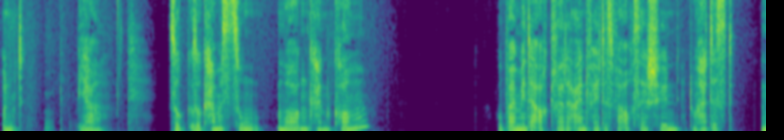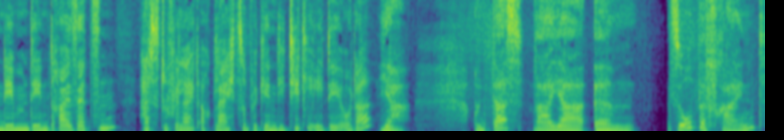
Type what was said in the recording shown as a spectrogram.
und ja, so, so kam es zu Morgen kann kommen. Wobei mir da auch gerade einfällt, das war auch sehr schön. Du hattest neben den drei Sätzen, hattest du vielleicht auch gleich zu Beginn die Titelidee, oder? Ja. Und das war ja ähm, so befreiend,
